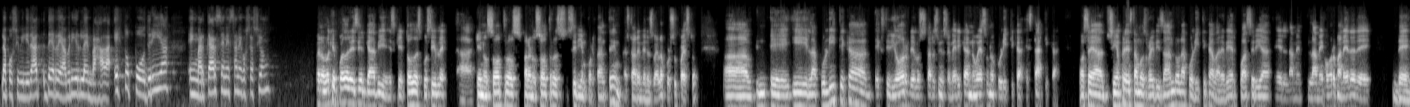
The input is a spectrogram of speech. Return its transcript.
la posibilidad de reabrir la embajada. ¿Esto podría enmarcarse en esa negociación? Bueno, lo que puedo decir, Gaby, es que todo es posible, ah, que nosotros, para nosotros sería importante estar en Venezuela, por supuesto, Ah, eh, y la política exterior de los Estados Unidos de América no es una política estática. O sea, siempre estamos revisando la política para ver cuál sería la, mejor manera de, de,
